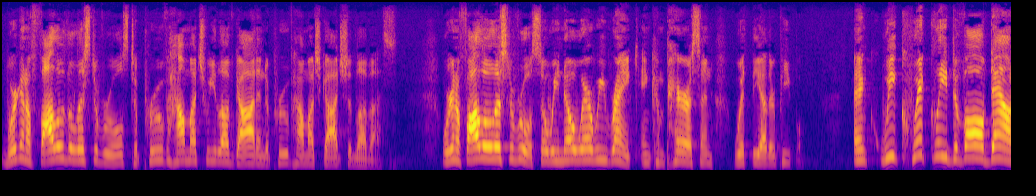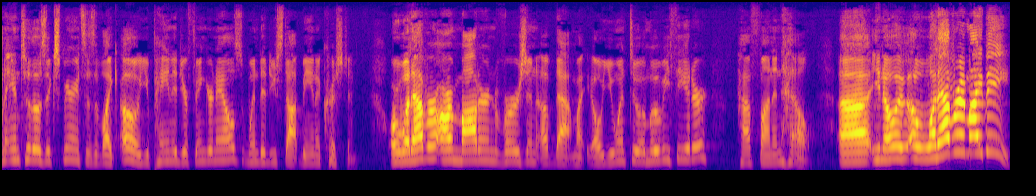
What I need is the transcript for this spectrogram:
we're going to follow the list of rules to prove how much we love God and to prove how much God should love us. We're going to follow a list of rules so we know where we rank in comparison with the other people. And we quickly devolve down into those experiences of like, oh, you painted your fingernails? When did you stop being a Christian? Or whatever our modern version of that might. Oh, you went to a movie theater? Have fun in hell. Uh, you know, uh, whatever it might be.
